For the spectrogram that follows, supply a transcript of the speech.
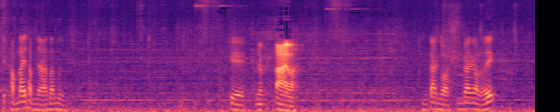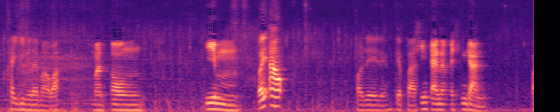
ไปทำไร่ทำนาซะมึงโอเคจะตายว่ะคุ้มกันก่อนคุ้มกันก่อนเฮ้ยใครยิงอะไรมาวะมาตรงยิมเฮ้ยเอา เอาเดี๋ยวเดี๋ยวเก็บไป ชิ้นกันนะไปชิ้นกันไป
